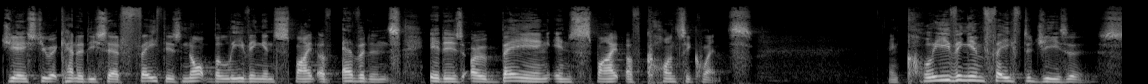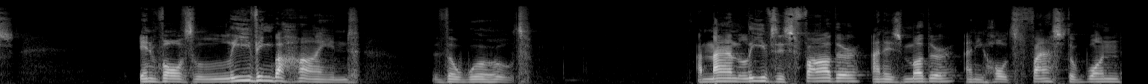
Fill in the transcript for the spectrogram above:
G.A. Studdert Kennedy said, Faith is not believing in spite of evidence, it is obeying in spite of consequence. And cleaving in faith to Jesus involves leaving behind the world. A man leaves his father and his mother and he holds fast to one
